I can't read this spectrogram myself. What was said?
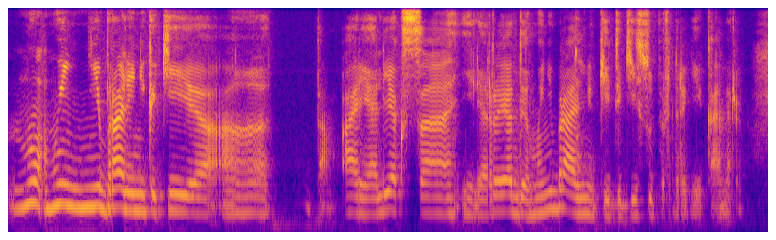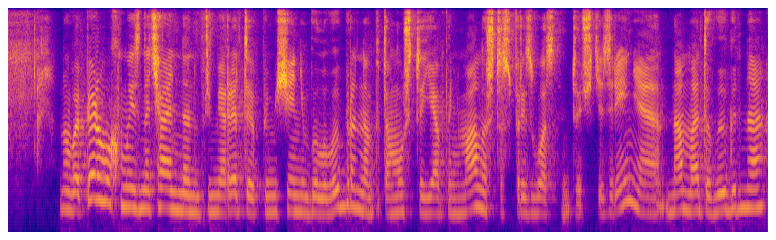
Ну, мы не брали никакие а, там, Ари Алекса или Реды, мы не брали никакие такие супер дорогие камеры. Ну, во-первых, мы изначально, например, это помещение было выбрано, потому что я понимала, что с производственной точки зрения нам это выгодно,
